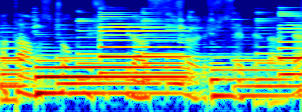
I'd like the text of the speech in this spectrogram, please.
Hatamız çok düşük. Biraz şöyle şu sefirlerde.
